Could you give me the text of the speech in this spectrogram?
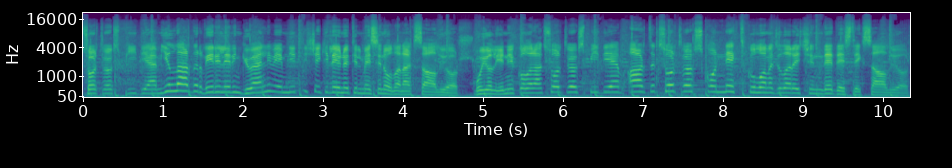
SolidWorks PDM yıllardır verilerin güvenli ve emniyetli şekilde yönetilmesine olanak sağlıyor. Bu yıl yenilik olarak SolidWorks PDM artık SolidWorks Connect kullanıcıları için de destek sağlıyor.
